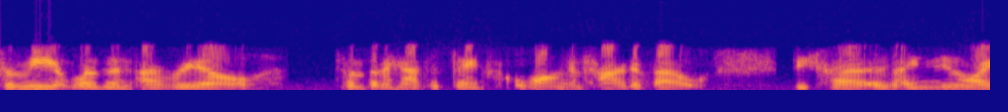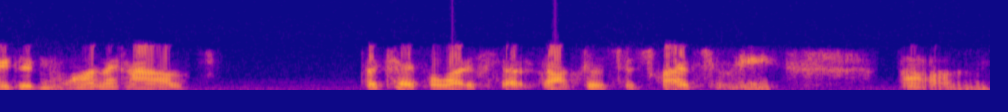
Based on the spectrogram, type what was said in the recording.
for me. It wasn't a real something I had to think long and hard about because I knew I didn't want to have the type of life that doctors described to me um,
